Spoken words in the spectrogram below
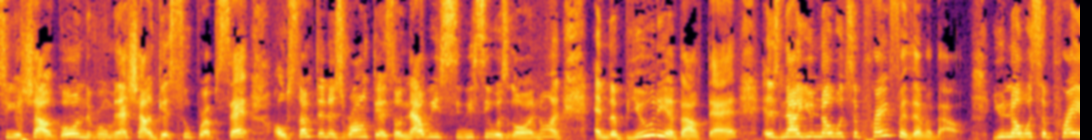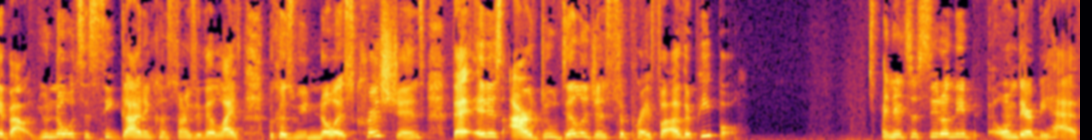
to your child go in the room and that child gets super upset oh something is wrong there. So now we see we see what's going on. And the beauty about that is now you know what to pray for them about. You know what to pray about. You know what to seek god in concerns of their life. Because we know as christians that it is our due diligence to pray for other people and intercede on the on their behalf.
